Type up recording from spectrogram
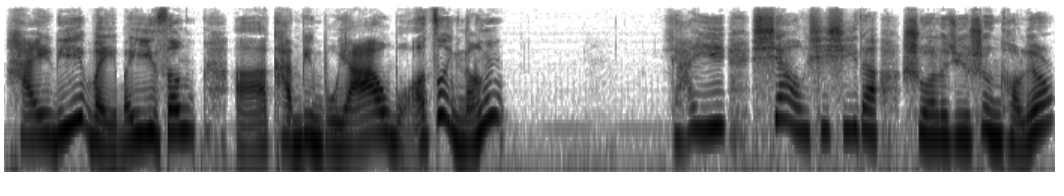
海狸尾巴医生啊，看病补牙我最能。牙医笑嘻嘻的说了句顺口溜，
